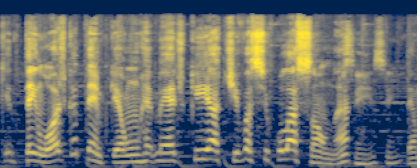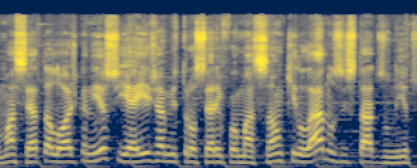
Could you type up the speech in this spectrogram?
que tem lógica, tem, porque é um remédio que ativa a circulação, né? Sim, sim. Tem uma certa lógica nisso, e aí já me trouxeram a informação que lá nos Estados Unidos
